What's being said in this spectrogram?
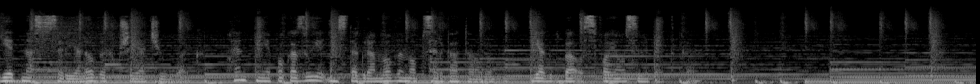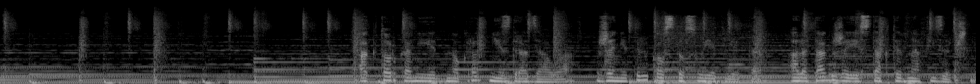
jedna z serialowych przyjaciółek, chętnie pokazuje instagramowym obserwatorom, jak dba o swoją sylwetkę. Aktorka niejednokrotnie zdradzała, że nie tylko stosuje dietę, ale także jest aktywna fizycznie.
